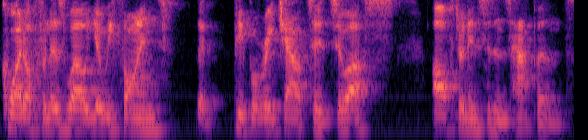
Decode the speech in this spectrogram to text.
Quite often as well, yeah, we find that people reach out to to us after an incident's happened.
